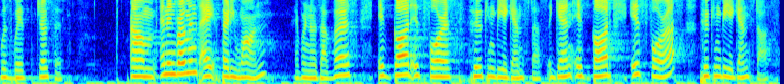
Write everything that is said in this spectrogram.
was with Joseph. Um, and in Romans 8:31, Everyone knows that verse. If God is for us, who can be against us? Again, if God is for us, who can be against us?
